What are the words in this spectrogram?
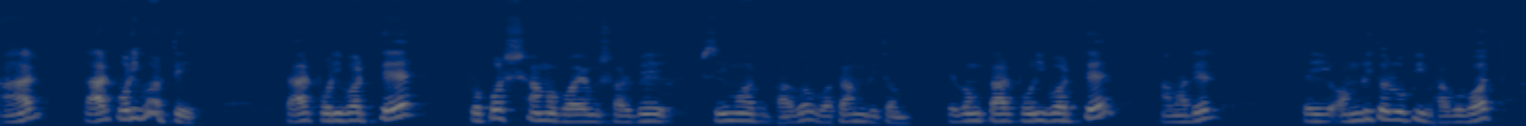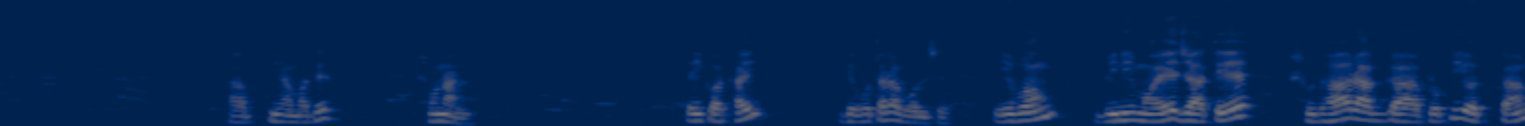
আর তার পরিবর্তে তার পরিবর্তে প্রপশ্যাম বয়ং সর্বে শ্রীমদ্ ভাগবতামৃতম এবং তার পরিবর্তে আমাদের এই অমৃতরূপী ভাগবত আপনি আমাদের শোনান। এই কথাই দেবতারা বলছে। এবং বিনিময়ে যাতে সুধার আজ্ঞা প্রপিয়ত্তাম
